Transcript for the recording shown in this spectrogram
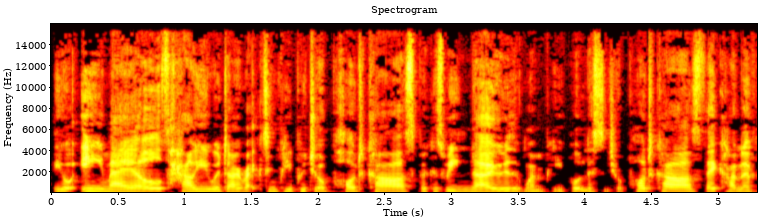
your emails, how you were directing people to your podcast, because we know that when people listen to your podcast, they kind of,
